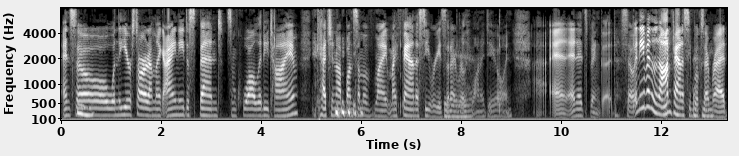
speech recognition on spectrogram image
And so when the year started I'm like, I need to spend some quality time catching up on some of my, my fantasy reads that I really want to do and uh, and and it's been good. So and even the non fantasy books I've read,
